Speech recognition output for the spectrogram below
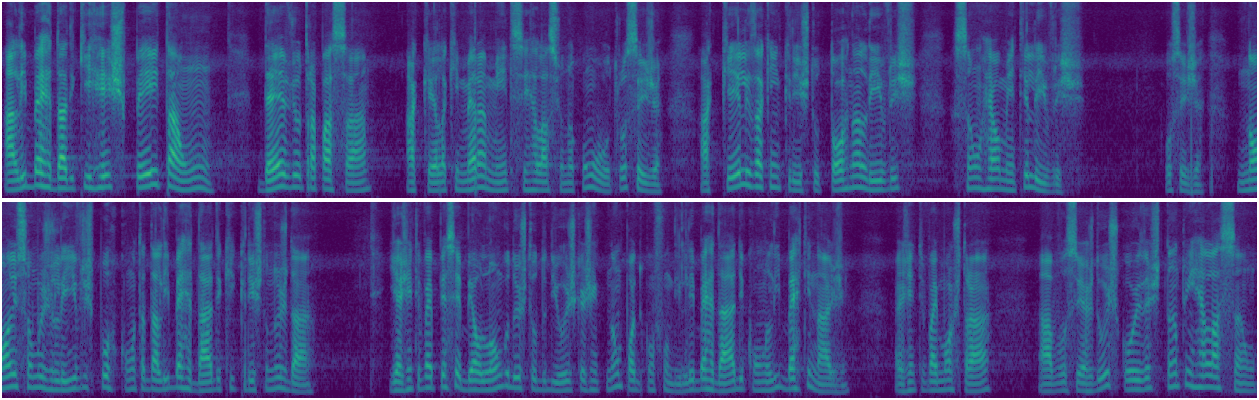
a liberdade que respeita um deve ultrapassar aquela que meramente se relaciona com o outro. Ou seja, aqueles a quem Cristo torna livres são realmente livres. Ou seja, nós somos livres por conta da liberdade que Cristo nos dá. E a gente vai perceber ao longo do estudo de hoje que a gente não pode confundir liberdade com libertinagem. A gente vai mostrar a você as duas coisas, tanto em relação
